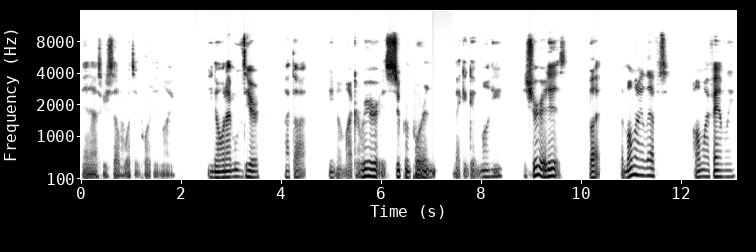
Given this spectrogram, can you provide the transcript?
and ask yourself what's important in life. You know, when I moved here, I thought, you know, my career is super important, making good money. And sure, it is. But the moment I left all my family,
